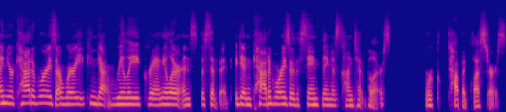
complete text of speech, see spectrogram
and your categories are where you can get really granular and specific. Again, categories are the same thing as content pillars or topic clusters.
